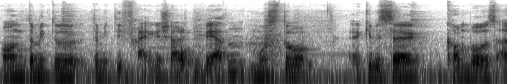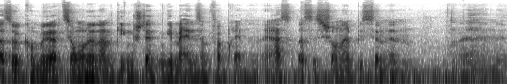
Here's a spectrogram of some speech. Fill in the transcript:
Und damit, du, damit die freigeschalten werden, musst du äh, gewisse Kombos, also Kombinationen an Gegenständen gemeinsam verbrennen. Also das ist schon ein bisschen ein, eine,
